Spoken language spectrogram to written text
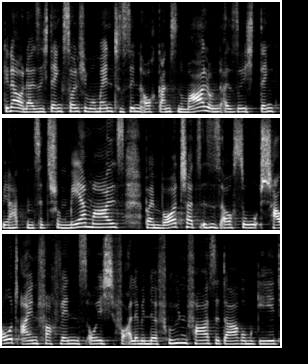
Genau, und also ich denke, solche Momente sind auch ganz normal. Und also ich denke, wir hatten es jetzt schon mehrmals. Beim Wortschatz ist es auch so, schaut einfach, wenn es euch vor allem in der frühen Phase darum geht,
